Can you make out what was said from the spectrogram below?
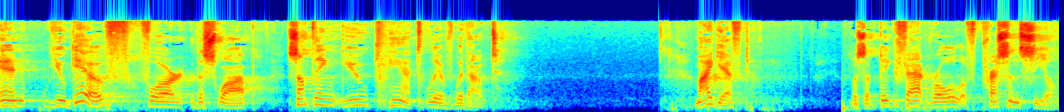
And you give for the swap something you can't live without. My gift was a big fat roll of press and seal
